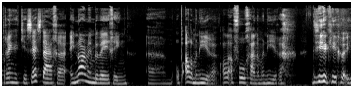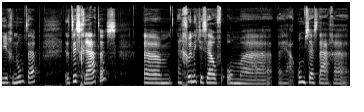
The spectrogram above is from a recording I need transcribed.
breng ik je zes dagen enorm in beweging. Um, op alle manieren, alle voorgaande manieren die ik hier, hier genoemd heb. Het is gratis. Um, en gun het jezelf om, ja, om zes dagen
